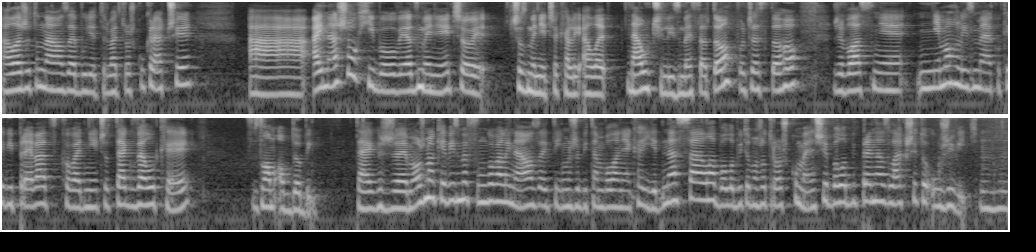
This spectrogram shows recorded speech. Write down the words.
ale že to naozaj bude trvať trošku kratšie. A aj našou chybou viac menej, čo je čo sme nečakali, ale naučili sme sa to počas toho, že vlastne nemohli sme ako keby prevádzkovať niečo tak veľké v zlom období. Takže možno keby sme fungovali naozaj tým, že by tam bola nejaká jedna sála, bolo by to možno trošku menšie, bolo by pre nás ľahšie to uživiť. Mm-hmm.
